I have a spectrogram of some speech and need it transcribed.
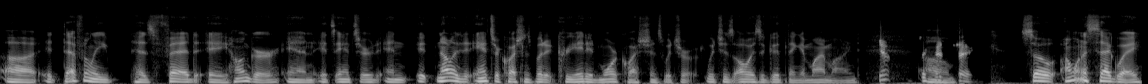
Uh, it definitely has fed a hunger, and it's answered. And it not only did it answer questions, but it created more questions, which are which is always a good thing in my mind. good um, thing. So I want to segue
